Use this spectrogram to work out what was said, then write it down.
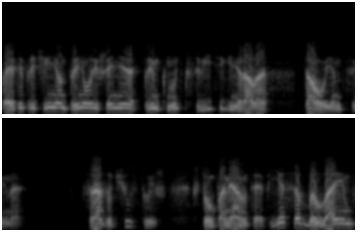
По этой причине он принял решение примкнуть к свите генерала Тауенцина. Сразу чувствуешь, что упомянутая пьеса была им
